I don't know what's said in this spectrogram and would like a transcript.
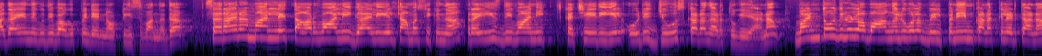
ആദായ നികുതി വകുപ്പിന്റെ നോട്ടീസ് വന്നത്. സറായ് റഹ്മാനിലെ താർവാലി ഗാലിയിൽ താമസിക്കുന്ന റയീസ് ദിവാനി കച്ചേരിയിൽ ഒരു ജ്യൂസ് കട നടത്തുകയാണ്. വൻതോതിലുള്ള വാങ്ങലുകളും വിൽപ്പനയും കണക്കിലെടുത്താണ്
